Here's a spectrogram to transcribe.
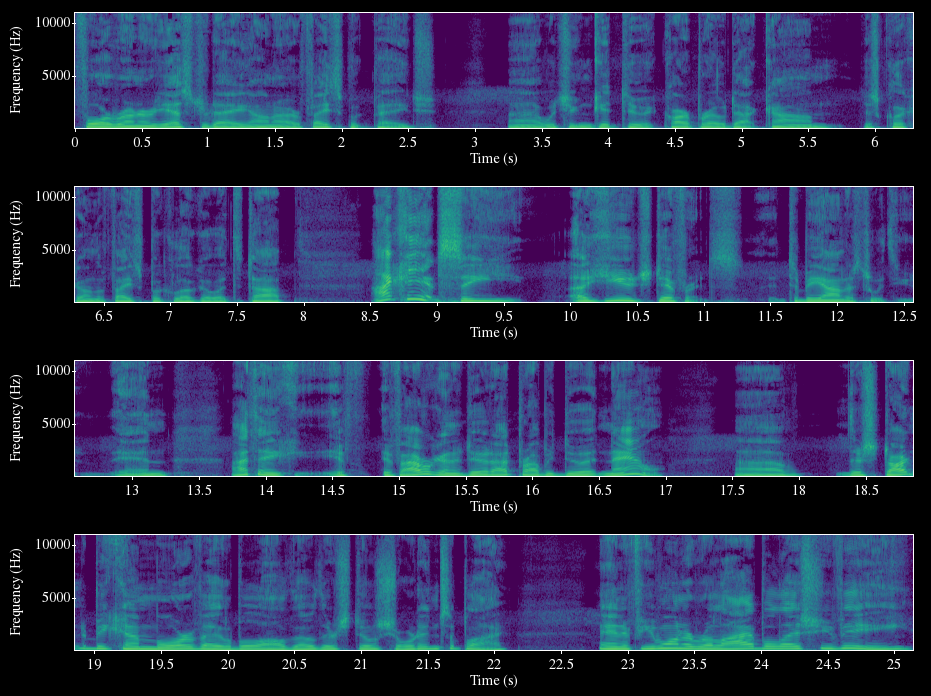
4Runner yesterday on our Facebook page, uh, which you can get to at carpro.com. Just click on the Facebook logo at the top. I can't see a huge difference, to be honest with you. And I think if if I were going to do it, I'd probably do it now. Uh, they're starting to become more available, although they're still short in supply. And if you want a reliable SUV,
